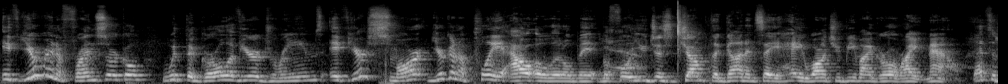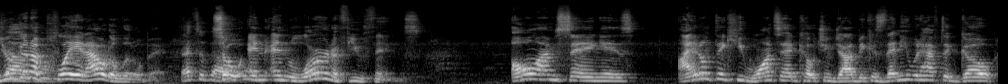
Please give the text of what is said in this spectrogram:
If you're in a friend circle with the girl of your dreams, if you're smart, you're gonna play out a little bit before Yeah. you just jump the gun and say, "Hey, why don't you be my girl right now?" That's you're gonna play it out a little bit. That's a valid so and and learn a few things. All I'm saying is I don't think he wants a head coaching job because then he would have to go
